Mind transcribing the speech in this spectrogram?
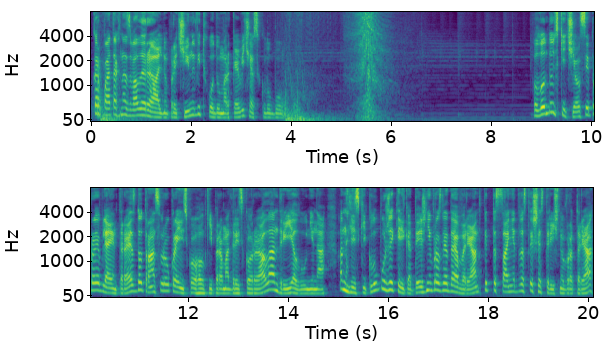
В Карпатах назвали реальну причину відходу Маркевича з клубу. Лондонський Челсі проявляє інтерес до трансферу українського голкіпера мадридського реала Андрія Луніна. Англійський клуб уже кілька тижнів розглядає варіант підписання 26-річного вратаря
